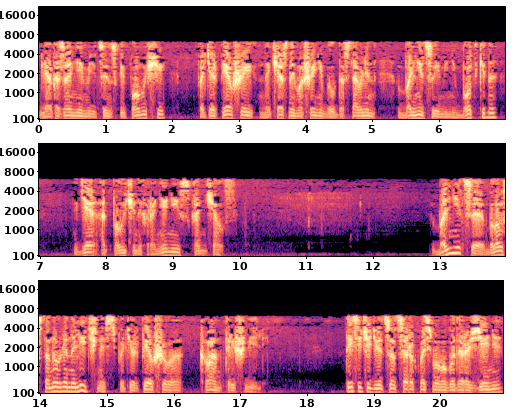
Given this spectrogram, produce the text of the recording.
Для оказания медицинской помощи потерпевший на частной машине был доставлен в больницу имени Боткина, где от полученных ранений скончался. В больнице была установлена личность потерпевшего Квантришвили. 1948 года рождения,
